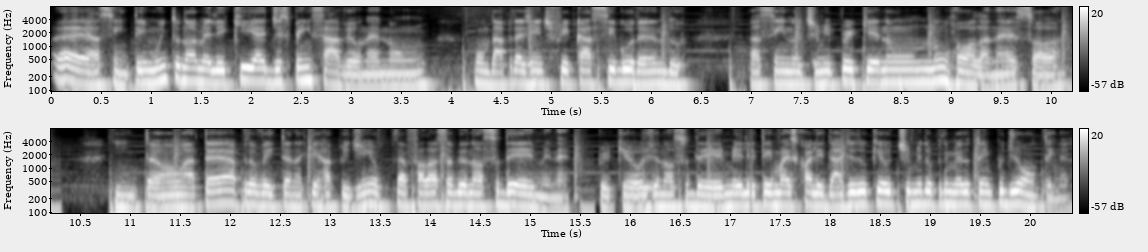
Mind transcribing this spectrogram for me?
É, assim, tem muito nome ali que é dispensável, né? Não, não dá pra gente ficar segurando assim no time porque não, não rola, né? Só então, até aproveitando aqui rapidinho para falar sobre o nosso DM, né? Porque hoje o nosso DM ele tem mais qualidade do que o time do primeiro tempo de ontem, né?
